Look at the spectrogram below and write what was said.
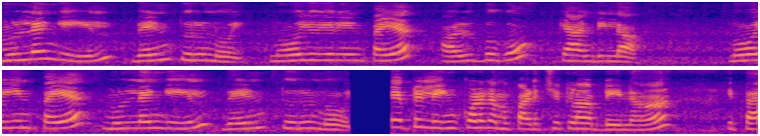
முள்ளங்கியில் வெண்துரு நோய் நோயுயிரின் பெயர் அல்புகோ கேண்டிலா. நோயின் பெயர் முள்ளங்கியில் வெண்துரு நோய் எப்படி லிங்கோட நம்ம படிச்சுக்கலாம் அப்படின்னா இப்போ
